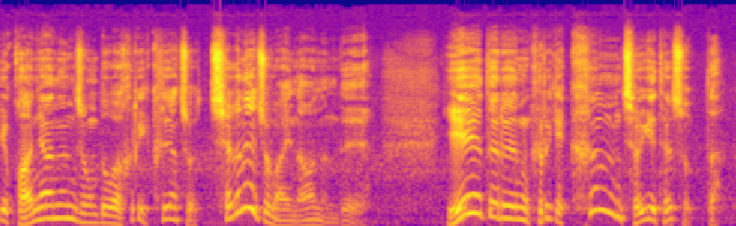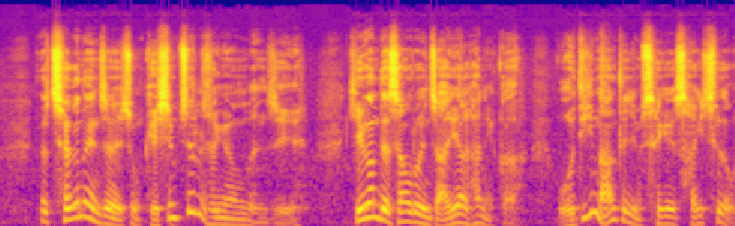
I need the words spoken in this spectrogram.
이 관여하는 정도가 그렇게 크지 않죠. 최근에 좀 많이 나왔는데 얘들은 그렇게 큰 적이 될 수 없다. 최근에 이제 좀 괘씸죄를 적용한 건지 기관 대상으로 이제 IR 하니까 어디 나한테 지금 세계 사기치려고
